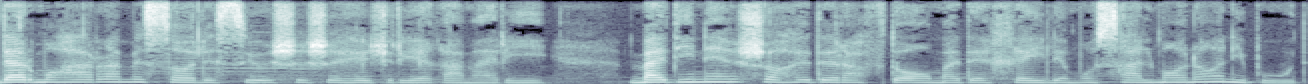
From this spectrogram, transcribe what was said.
در محرم سال 36 هجری قمری مدینه شاهد رفت آمد خیل مسلمانانی بود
